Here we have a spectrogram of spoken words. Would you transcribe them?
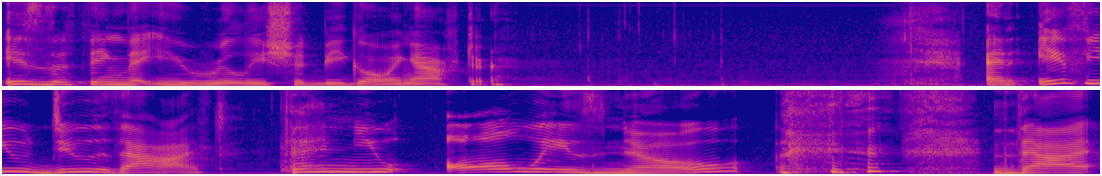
is the thing that you really should be going after. And if you do that, then you always know that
